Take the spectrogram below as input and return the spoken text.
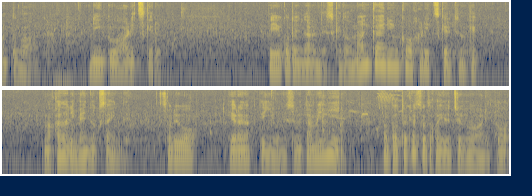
あとはリンクを貼り付ける。っていうことになるんですけど、毎回リンクを貼り付けるっていうのは結構、まあ、かなりめんどくさいんで、それをやらなくていいようにするために、まあ、ポッドキャストとか YouTube は割と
